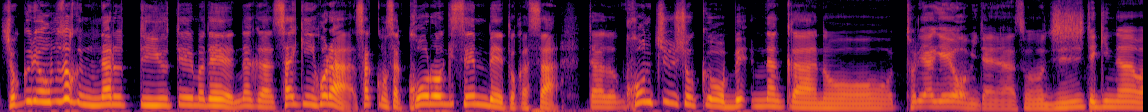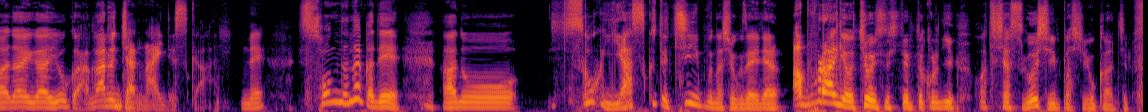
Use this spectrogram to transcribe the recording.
食料不足になるっていうテーマでなんか最近ほら昨今さコオロギせんべいとかさだから昆虫食をべなんかあの取り上げようみたいなその時事的な話題がよく上がるじゃないですか。ね。そんな中であのすごく安くてチープな食材である油揚げをチョイスしてるところに私はすごいシンパシーを感じる。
